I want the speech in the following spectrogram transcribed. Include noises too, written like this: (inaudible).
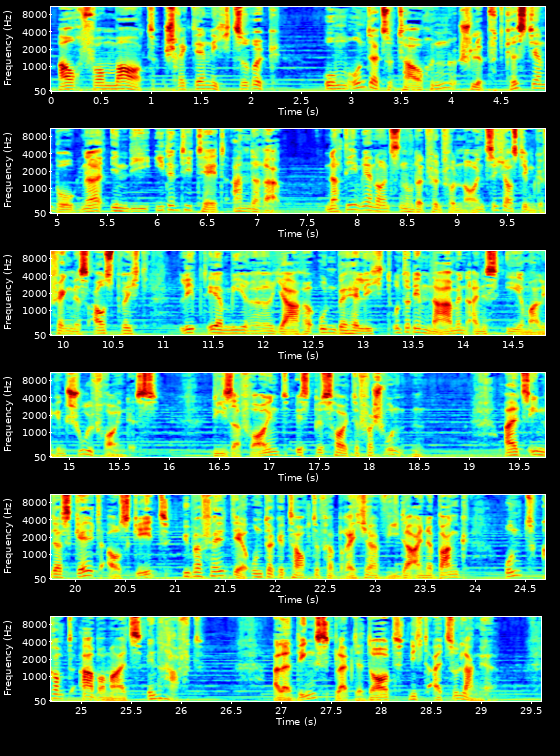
Auch vom Mord schreckt er nicht zurück um unterzutauchen, schlüpft Christian Bogner in die Identität anderer. Nachdem er 1995 aus dem Gefängnis ausbricht, lebt er mehrere Jahre unbehelligt unter dem Namen eines ehemaligen Schulfreundes. Dieser Freund ist bis heute verschwunden. Als ihm das Geld ausgeht, überfällt der untergetauchte Verbrecher wieder eine Bank und kommt abermals in Haft. Allerdings bleibt er dort nicht allzu lange.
